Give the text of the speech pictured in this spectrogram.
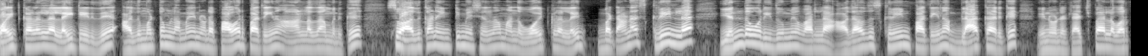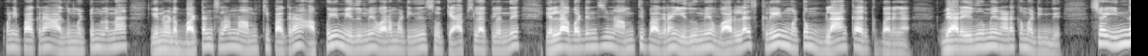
ஒயிட் கலரில் லைட் எரியுது அது மட்டும் இல்லாமல் என்னோட பவர் பார்த்தீங்கன்னா ஆனில் தான் இருக்குது ஸோ அதுக்கான இன்டிமேஷன் தான் அந்த ஒயிட் கலர் லைட் பட் ஆனால் ஸ்க்ரீனில் எந்த ஒரு இதுவுமே வரல. அதாவது ஸ்க்ரீன் பார்த்தீங்கன்னா பிளாக்காக இருக்குது என்னோடய டச் பேரில் ஒர்க் பண்ணி பார்க்குறேன். அது மட்டும் இல்லாமல் என்னோடய பட்டன்ஸ்லாம் நான் அமுக்கி பார்க்குறேன். அப்பயும் எதுவுமே வர மாட்டேங்குது. ஸோ கேப்ஸ் லாக்லேருந்து எல்லா பட்டன்ஸையும் நான் அமுத்தி பார்க்குறேன். எதுவுமே வரல. ஸ்க்ரீன் மட்டும் பிளாங்காக இருக்குது பாருங்கள் வேறு எதுவுமே நடக்க மாட்டேங்குது. ஸோ இந்த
